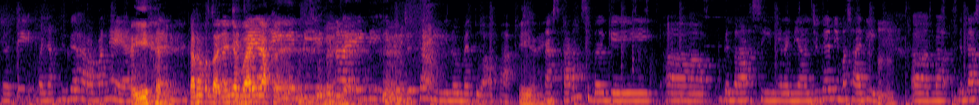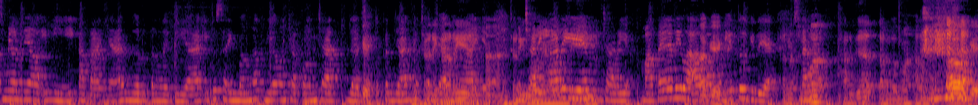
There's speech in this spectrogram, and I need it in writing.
Berarti banyak juga harapannya ya. Iya, Dan karena pertanyaannya cita-cita banyak. Yang ingin di, eh, di- diwujudkan di dompet dua apa. Iya. Nah sekarang sebagai uh, generasi milenial juga nih Mas Hadi, Mm-mm. uh, ma- generasi milenial ini katanya menurut penelitian itu sering banget dia loncat-loncat dari Oke. satu kerjaan ke Mencari kerjaan karir, yang lain, ah, mencari mencari uang yang karir, lebih. mencari materi lah apa pun oke. itu gitu ya. karena Nah, semua harga tambah mahal. Oh, Oke.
